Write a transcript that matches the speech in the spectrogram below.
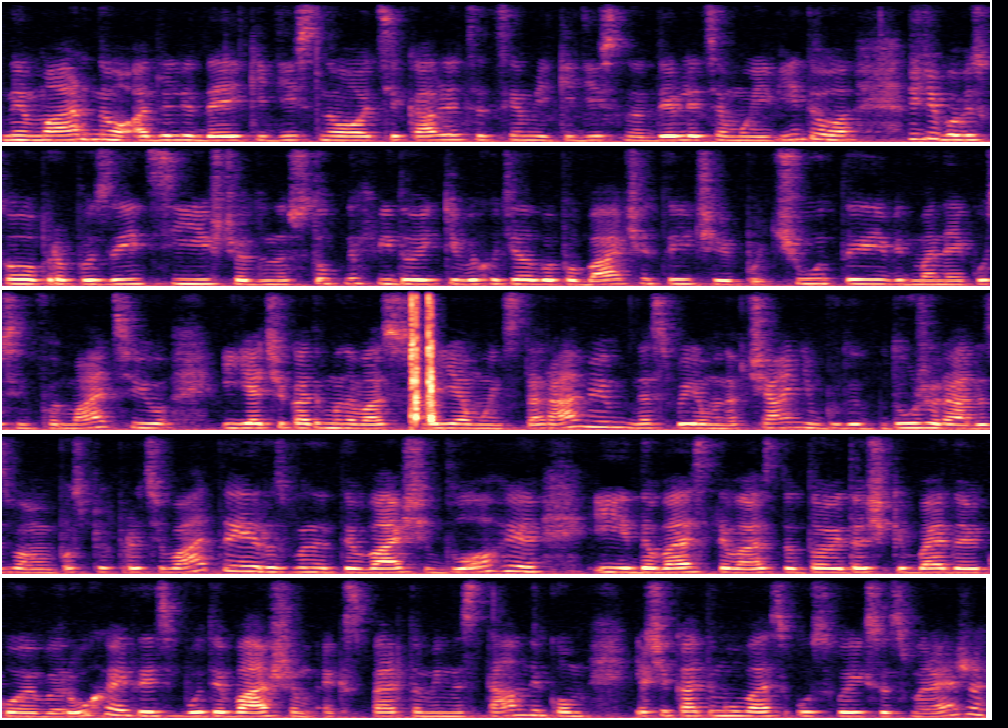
не марно, а для людей, які дійсно цікавляться цим, які дійсно дивляться мої відео. Пишіть обов'язково пропозиції щодо наступних відео, які ви хотіли би побачити чи почути від мене якусь інформацію. І я чекатиму на вас в своєму інстаграмі, на своєму навчанні. Буду дуже рада з вами поспівпрацювати, розвинути ваші блоги і довести вас до тої точки Б, до якої ви рухаєтесь, бути вашим експертом і наставником. Я чекатиму вас у своїх соцмережах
